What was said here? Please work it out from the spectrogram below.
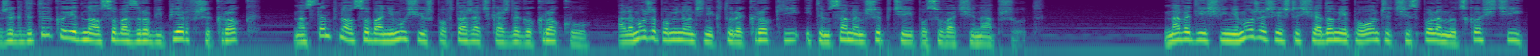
że gdy tylko jedna osoba zrobi pierwszy krok, następna osoba nie musi już powtarzać każdego kroku, ale może pominąć niektóre kroki i tym samym szybciej posuwać się naprzód. Nawet jeśli nie możesz jeszcze świadomie połączyć się z polem ludzkości,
